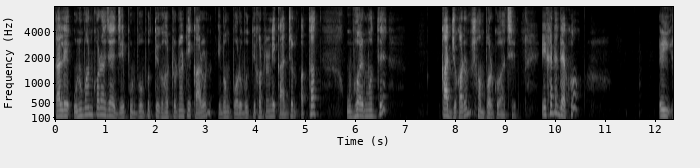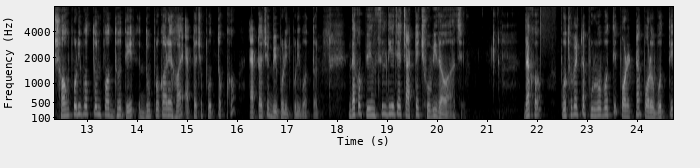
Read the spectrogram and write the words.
তাহলে অনুমান করা যায় যে পূর্ববর্তী ঘটনাটি কারণ এবং পরবর্তী ঘটনাটি কার্য অর্থাৎ উভয়ের মধ্যে কার্যকারণ সম্পর্ক আছে। এখানে দেখো এই সহপরিবর্তন পদ্ধতির দু প্রকারে হয়। একটা হচ্ছে প্রত্যক্ষ, একটা হচ্ছে বিপরীত পরিবর্তন। দেখো, পেন্সিল দিয়ে যে চারটে ছবি দেওয়া আছে, দেখো, প্রথমেরটা পূর্ববর্তী, পরেরটা পরবর্তী।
